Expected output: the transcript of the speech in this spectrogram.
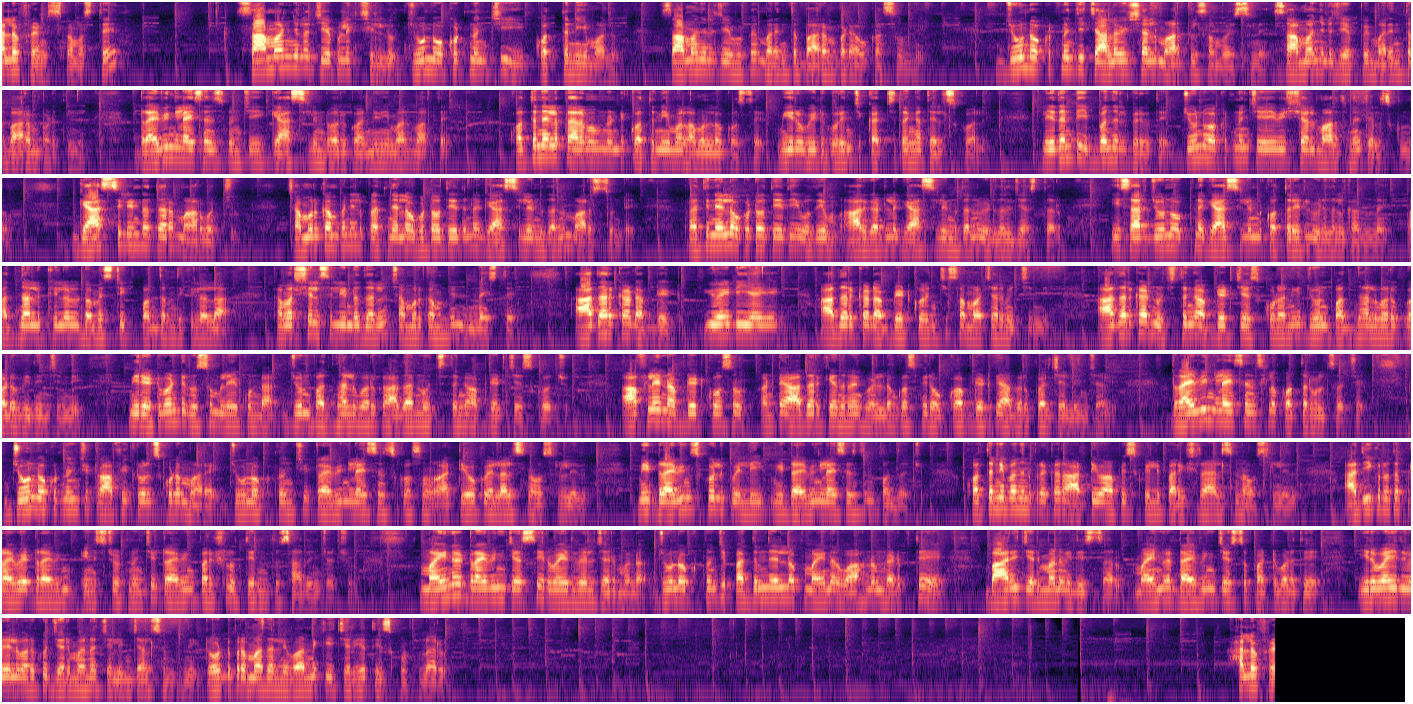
Hello friends నమస్తే. సామాన్యుల జేబులకి చిల్లు. జూన్ ఒకటి నుంచి కొత్త నియమాలు. సామాన్యుల జేబుపై మరింత భారం పడే అవకాశం ఉంది. జూన్ ఒకటి నుంచి చాలా విషయాలు మార్పులు సంభవిస్తున్నాయి. సామాన్యుల జేబుపై మరింత భారం పడుతుంది. డ్రైవింగ్ లైసెన్స్ నుంచి గ్యాస్ సిలిండర్ వరకు అన్ని నియమాలు మారుతాయి. కొత్త నెల ప్రారంభం నుండి కొత్త నియమాలు అమల్లోకి వస్తాయి. మీరు వీటి గురించి ఖచ్చితంగా తెలుసుకోవాలి. లేదంటే ఇబ్బందులు పెరుగుతాయి. జూన్ ఒకటి నుంచి ఏ విషయాలు మారుతున్నాయో తెలుసుకుందాం. గ్యాస్ సిలిండర్ ధర మారవచ్చు. చమురు కంపెనీలు ప్రతి నెల ఒకటో తేదీన గ్యాస్ సిలిండర్ ధరను మారుస్తుంటాయి ప్రతి నెల ఒకటో తేదీ ఉదయం ఆరు గంటల గ్యాస్ సిలిండర్ ధరను విడుదల చేస్తారు. ఈసారి జూన్ ఒకటిన గ్యాస్ సిలిండర్ కొత్త రేట్లు విడుదల కానున్నాయి. పద్నాలుగు కిలోల డొమెస్టిక్ పంతొమ్మిది కిలోల కమర్షియల్ సిలిండర్ ధరలను చమురు కంపెనీ నిర్ణయిస్తాయి. Aadhaar card update UIDAI Aadhaar card update గురించి సమాచారం ఇచ్చింది. ఆధార్ కార్డును ఉచితంగా అప్డేట్ చేసుకోవడానికి జూన్ పద్నాలుగు వరకు గడువు విధించింది. మీరు ఎటువంటి రుసుము లేకుండా జూన్ పద్నాలుగు వరకు ఆధార్ను ఉచితంగా అప్డేట్ చేసుకోవచ్చు. ఆఫ్లైన్ అప్డేట్ కోసం అంటే ఆధార్ కేంద్రానికి వెళ్ళడం కోసం మీరు ఒక్కో అప్డేట్కి యాభై రూపాయలు చెల్లించాలి. డ్రైవింగ్ లైసెన్స్లో కొత్త రూల్స్ వచ్చాయి. జూన్ ఒకటి నుంచి ట్రాఫిక్ రూల్స్ కూడా మారాయి. జూన్ ఒకటి నుంచి డ్రైవింగ్ లైసెన్స్ కోసం ఆర్టీఓకి వెళ్ళాల్సిన అవసరం లేదు. మీ డ్రైవింగ్ స్కూల్కి వెళ్ళి మీ డ్రైవింగ్ లైసెన్స్ని పొందవచ్చు కొత్త నిబంధన ప్రకారం ఆర్టీఓ ఆఫీస్కి వెళ్ళి పరీక్ష రాయాల్సిన అవసరం లేదు. అధీకృత ప్రైవేట్ డ్రైవింగ్ ఇన్స్టిట్యూట్ నుంచి డ్రైవింగ్ పరీక్షలు ఉత్తీర్ణత సాధించవచ్చు మైనర్ డ్రైవింగ్ చేస్తే ఇరవై ఐదు వేలు జరిమానా. జూన్ ఒకటి నుంచి పద్దెనిమిది ఏళ్ళలోపు మైనర్ వాహనం నడిపితే భారీ జరిమానా విధిస్తారు. మైనర్ డ్రైవింగ్ చేస్తూ పట్టుబడితే ఇరవై ఐదు వేల వరకు జరిమానా చెల్లించాల్సి ఉంటుంది. రోడ్డు ప్రమాదాల నివారణకి ఈ చర్య తీసుకుంటున్నారు. Hello friends.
